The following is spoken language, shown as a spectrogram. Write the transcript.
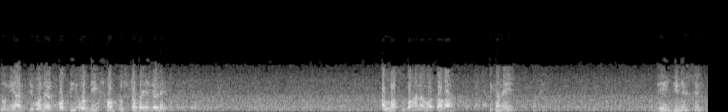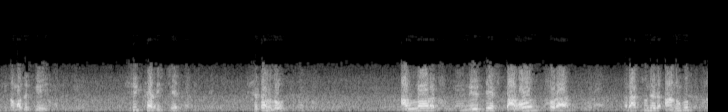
দুনিয়ার জীবনের প্রতি অধিক সন্তুষ্ট হয়ে গেলে? আল্লাহ সুবাহ এখানে যেই জিনিসটি আমাদেরকে শিক্ষা দিচ্ছেন, সেটা হল আল্লাহর নির্দেশ পালন করা, রাসুলের আনুগত্য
